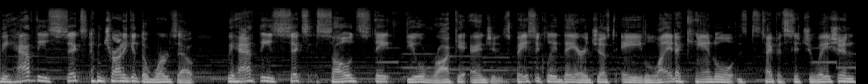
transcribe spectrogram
we have these six, I'm trying to get the words out. We have these six solid state fuel rocket engines. Basically, they are just a light a candle type of situation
